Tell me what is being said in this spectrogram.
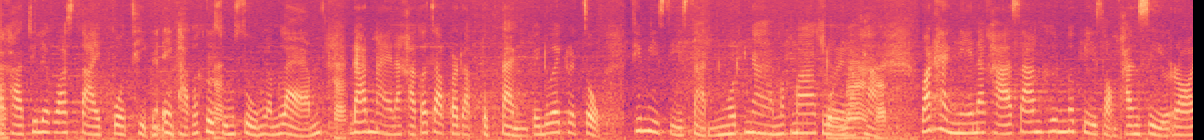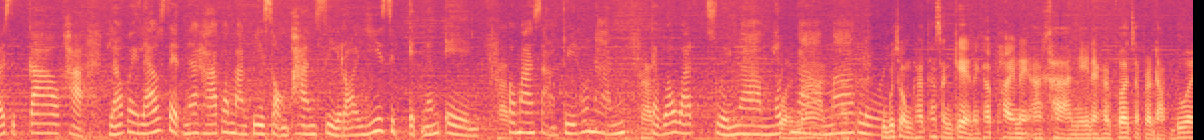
นะคะ ที่เรียกว่าสไตล์โกธิกนั่นเองค่ะ ก็คือครับสูงสูงๆแหลมครับ ๆด้านในนะคะ ก็จะประดับตกแต่งไปด้วยกระจกที่มีสีสันงดงามมากๆสเลวยยมานะกคะครับ วัดแห่งนี้นะคะสร้างขึ้นเมื่อปี 2419 ค่ะ แล้วไปแล้วเสร็จนะคะประมาณปี 2421 นั่นเอง ครับ ประมาณ 3 ปีเท่านั้น ครับ แต่ว่าวัดสวยงามงดงามมากเลย คุณผู้ชมครับถ้าสังเกตนะครับภายในอาคารนี้นะครับก็จะประดับด้วย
